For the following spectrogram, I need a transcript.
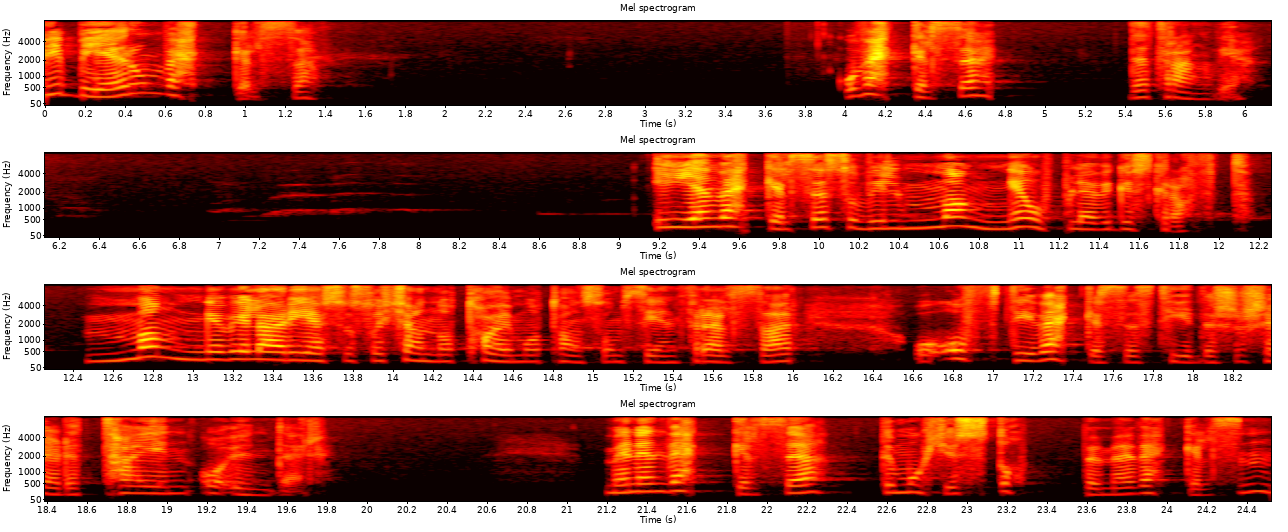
Vi ber om vekkelse. Og vekkelse, det trenger vi. I en vekkelse så vil mange oppleve Guds kraft. Mange vil lære Jesus å kjenne og ta imot han som sin frelser. Og ofte i vekkelsestider så skjer det tegn og under. Men en vekkelse det må ikke stoppe med vekkelsen.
